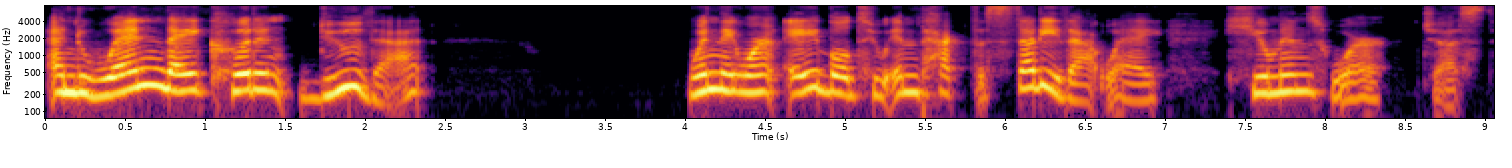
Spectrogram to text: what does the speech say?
And when they couldn't do that, when they weren't able to impact the study that way, humans were just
